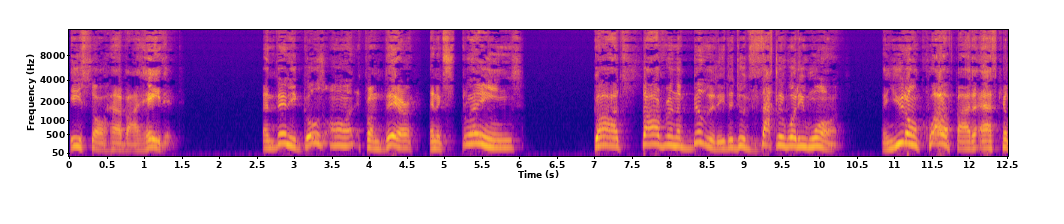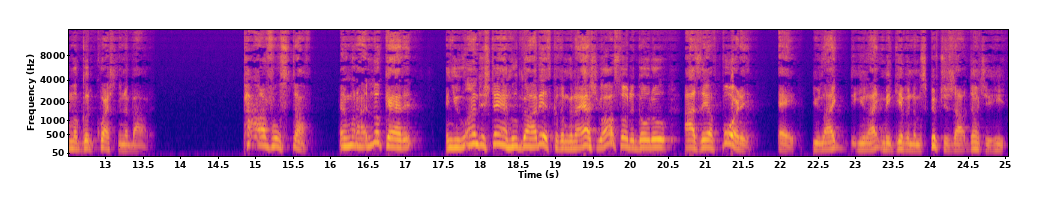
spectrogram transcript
Esau have I hated. And then he goes on from there and explains God's sovereign ability to do exactly what he wants. And you don't qualify to ask him a good question about it. Powerful stuff. And when I look at it and you understand who God is, because I'm going to ask you also to go to Isaiah 40. Hey, you like you like me giving them scriptures out, don't you? He,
